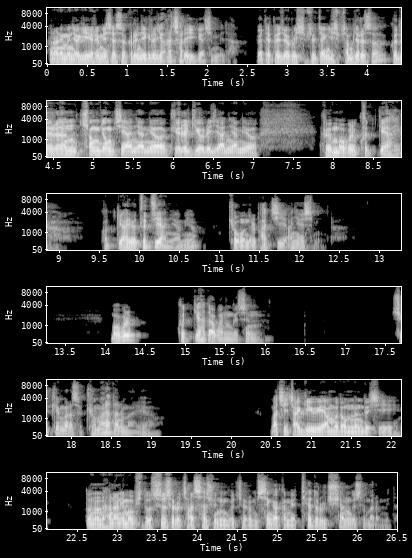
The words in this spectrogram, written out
하나님은 여기 예레미야에서 그런 얘기를 여러 차례 얘기하십니다. 그 대표적으로 17장 23절에서 그들은 청종치 아니하며 귀를 기울이지 아니하며 그 목을 굳게 하여 곧게 하여 듣지 아니하며 교훈을 받지 아니하였습니다. 목을 굳게 하다고 하는 것은 쉽게 말해서 교만하다는 말이에요. 마치 자기 위에 아무도 없는 듯이 또는 하나님 없이도 스스로 잘 살 수 있는 것처럼 생각하며 태도를 취하는 것을 말합니다.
